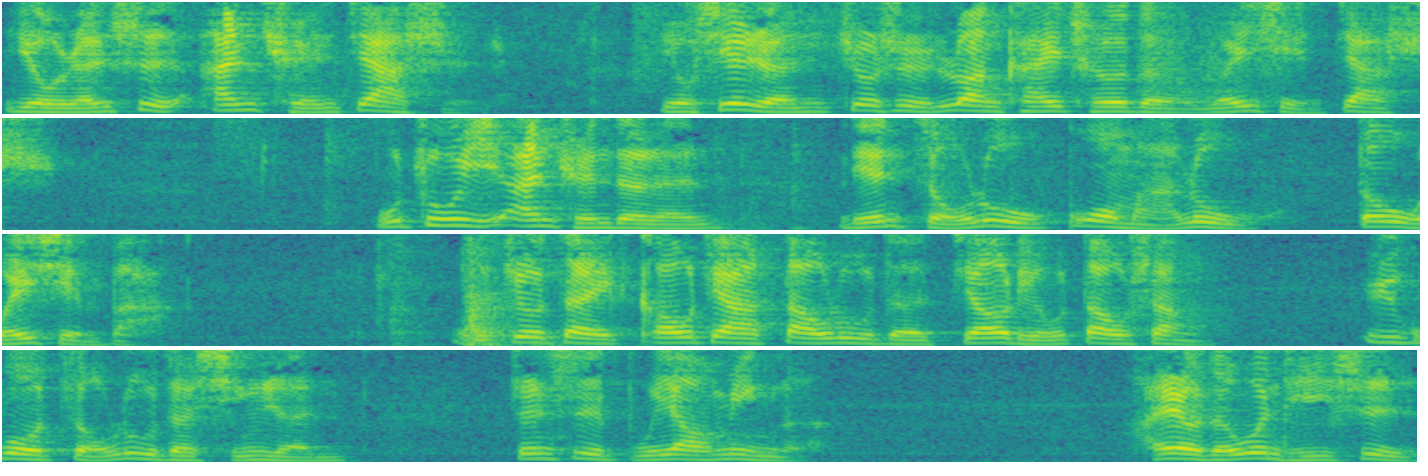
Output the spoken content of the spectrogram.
有人是安全驾驶，有些人就是乱开车的危险驾驶。不注意安全的人，连走路过马路都危险吧？我就在高架道路的交流道上遇过走路的行人，真是不要命了。还有的问题是，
